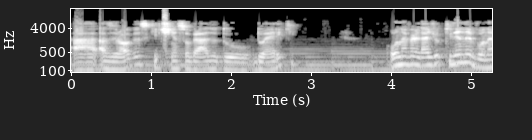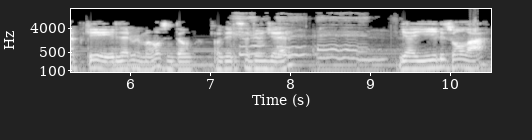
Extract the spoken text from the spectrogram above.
a- as drogas que tinha sobrado do, do Eric. Ou na verdade o Killian levou, né? Porque eles eram irmãos, então talvez eles sabiam onde era. E aí eles vão lá.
